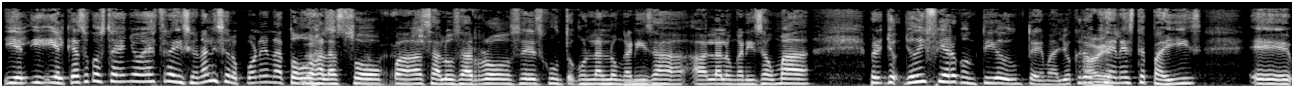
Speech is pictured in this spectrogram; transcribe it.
Y el, y, el queso costeño es tradicional y se lo ponen a todos, a las sopas, a los arroces, junto con las longanizas, a la longaniza ahumada. Pero yo, yo difiero contigo de un tema. Yo creo A que ver. en este país, eh,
